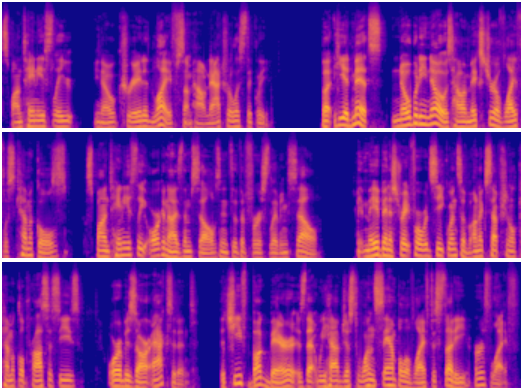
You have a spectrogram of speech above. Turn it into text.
spontaneously, you know, created life somehow naturalistically. But he admits nobody knows how a mixture of lifeless chemicals spontaneously organize themselves into the first living cell. It may have been a straightforward sequence of unexceptional chemical processes or a bizarre accident. The chief bugbear is that we have just one sample of life to study, Earth life.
